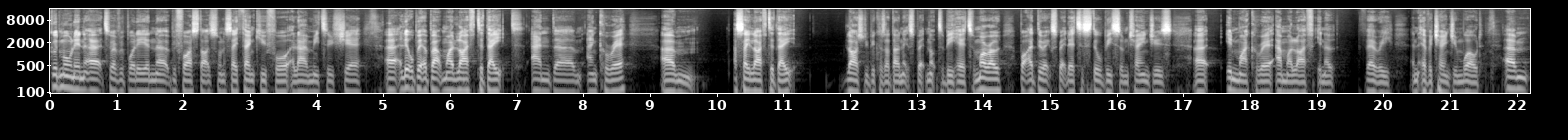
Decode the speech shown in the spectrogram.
good morning uh, to everybody. And uh, before I start, I just want to say thank you for allowing me to share uh, a little bit about my life to date and um, and career. Um, I say life to date largely because I don't expect not to be here tomorrow, but I do expect there to still be some changes uh, in my career and my life in a very and ever changing world. Um,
